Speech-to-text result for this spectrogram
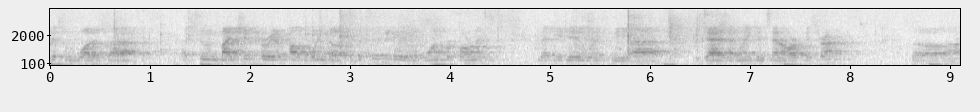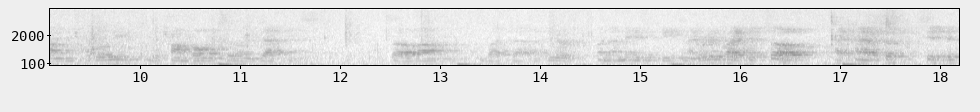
this one was uh, a tune by Chick Corea called Window. Specifically, it was one performance that he did with the uh, Jazz at Lincoln Center Orchestra. So um, I believe the trombone is the exact piece. So, um, but uh, it was an amazing piece, and I really liked it. So I kind of took tidbits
